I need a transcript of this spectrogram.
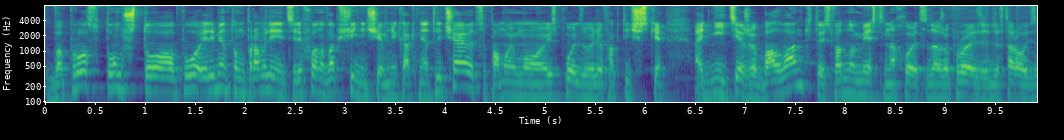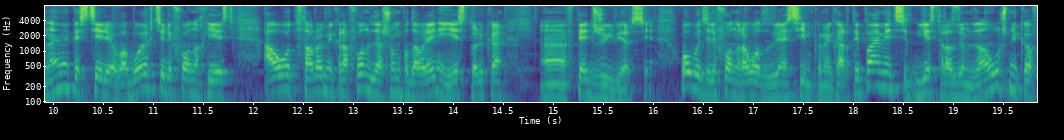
Вопрос в том, что по элементам управления телефона вообще ничем никак не отличаются. По-моему, использовали фактически одни и те же болванки, то есть в одном месте находится даже прорезь для второго динамика, стерео в обоих телефонах есть, а вот второй микрофон для шумоподавления есть только э, в 5G версии. Оба телефона работают с двумя симками карты памяти, есть разъем для наушников,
